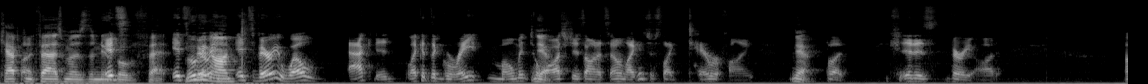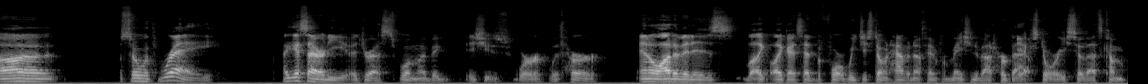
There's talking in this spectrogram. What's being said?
Captain But- Phasma is the new Boba Fett. It's Moving very, on. It's very well acted. Like it's a great moment to Yeah. watch just on its own. Like it's just like terrifying, Yeah. but it is very odd. Uh, so with Rey, I guess I already addressed what my big issues were with her and a lot of it is like like I said before, we just don't have enough information about her backstory, so that's come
